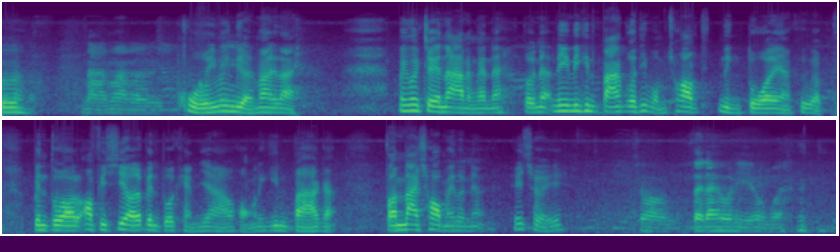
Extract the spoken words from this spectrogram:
อนานมากเลยพี่โอ้โหตัวนี้แม่งเดือดมากเลยตายไม่เคยเจอนานเหมือนกันนะ ตัวเนี้ยนี่ลิงคินปาร์กตัวที่ผมชอบหนึ่งตัวเลยอะคือแบบเป็นตัวออฟฟิเชียลแล้วเป็นตัวแขนยาวของลิงคินปาร์กอะตอนได้ชอบไหมตัวเนี้ยเฉยชอบใส่ได้พอดีผมว่าๆ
